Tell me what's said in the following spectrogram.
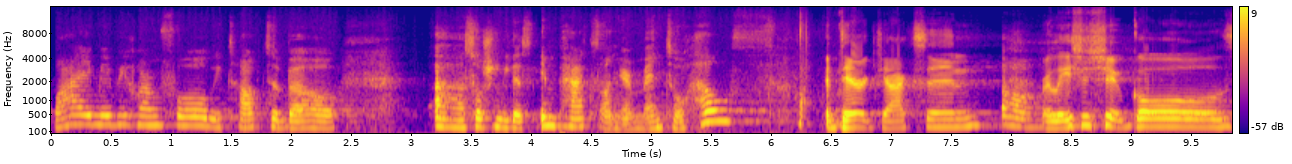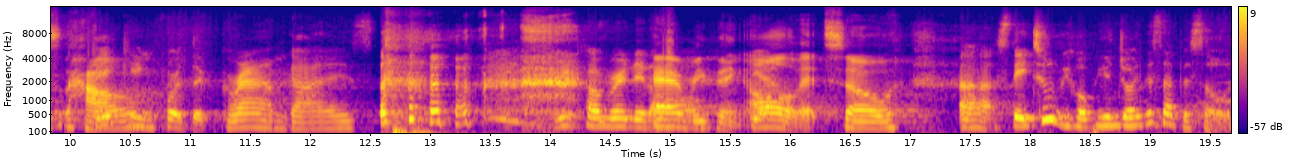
Why it may be harmful? We talked about uh, social media's impacts on your mental health. Derrick Jaxn, Oh. relationship goals, how Baking for the gram, guys. we covered it all. everything, Yeah. all of it. So, Uh, stay tuned. We hope you enjoyed this episode.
